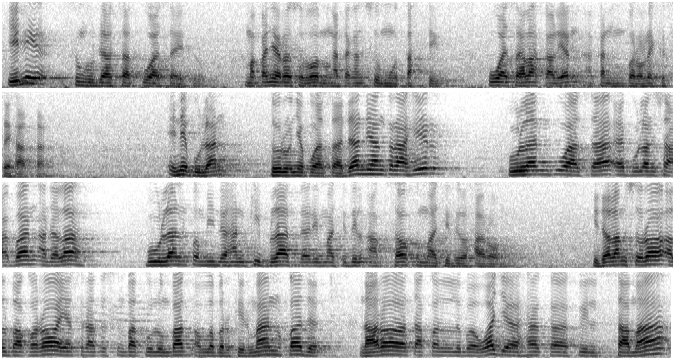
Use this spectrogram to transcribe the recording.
Ini sungguh dasar puasa itu. Makanya Rasulullah mengatakan sumu tahsin. Puasalah kalian akan memperoleh kesehatan. Ini bulan turunnya puasa dan yang terakhir bulan puasa eh bulan Sya'ban adalah bulan pemindahan kiblat dari Masjidil Aqsa ke Masjidil Haram. Di dalam surah Al-Baqarah ayat 144 Allah berfirman, "Qad nara taqalluba wajhaka fil sama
